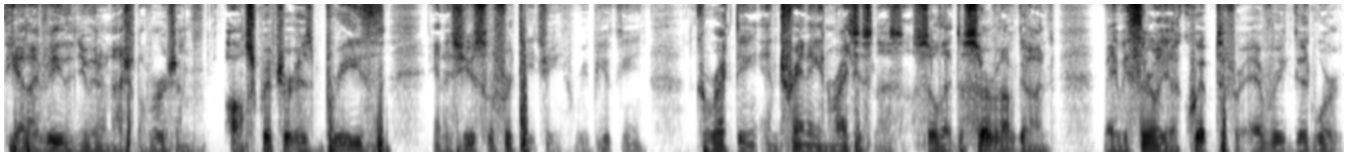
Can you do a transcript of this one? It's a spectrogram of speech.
the NIV, the New International Version. All scripture is breathed and is useful for teaching, rebuking, correcting, and training in righteousness, so that the servant of God may be thoroughly equipped for every good work.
